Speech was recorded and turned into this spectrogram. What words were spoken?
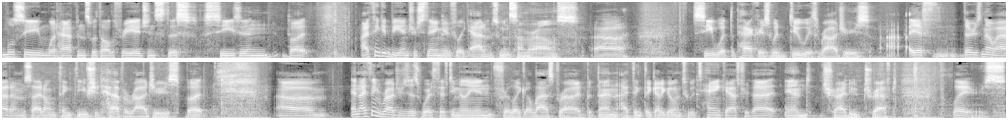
we'll see what happens with all the free agents this season. But I think it'd be interesting if like Adams went somewhere else. Uh, see what the Packers would do with Rodgers. Uh, if there's no Adams, I don't think you should have a Rodgers, but. Um, and I think Rodgers is worth 50 million for like a last ride, but then I think they got to go into a tank after that and try to draft players.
